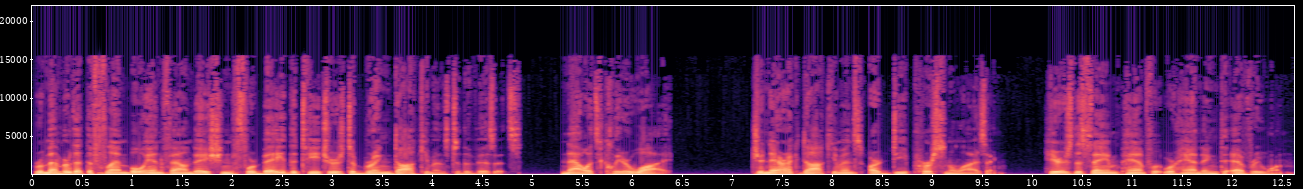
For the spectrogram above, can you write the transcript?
Remember that the Flamboyan Foundation forbade the teachers to bring documents to the visits. Now it's clear why. Generic documents are depersonalizing. Here's the same pamphlet we're handing to everyone.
